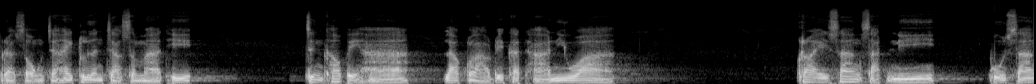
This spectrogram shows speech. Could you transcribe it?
ประสงค์จะให้เคลื่อนจากสมาธิ จึงเข้าไปหาแล้วกล่าวด้วยคาถานี้ว่า ใครสร้างสัตว์นี้ ผู้สร้าง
